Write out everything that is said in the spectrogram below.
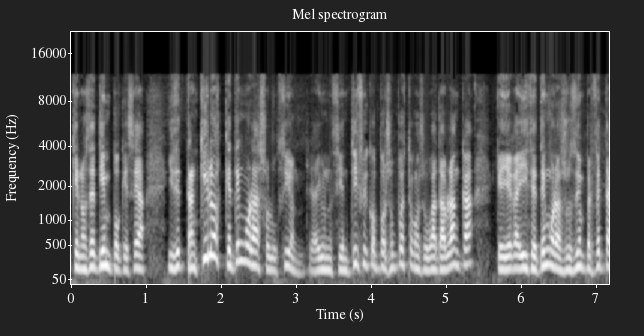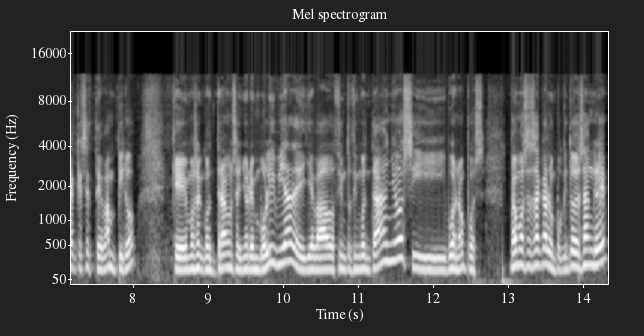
Que nos dé tiempo, que sea... Y dice, tranquilos que tengo la solución. Hay un científico, por supuesto, con su gata blanca, que llega y dice, tengo la solución perfecta, que es este vampiro, que hemos encontrado un señor en Bolivia, de lleva 250 años, y bueno, pues vamos a sacarle un poquito de sangre,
